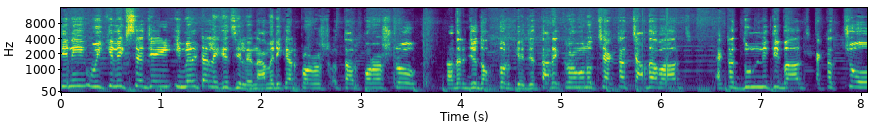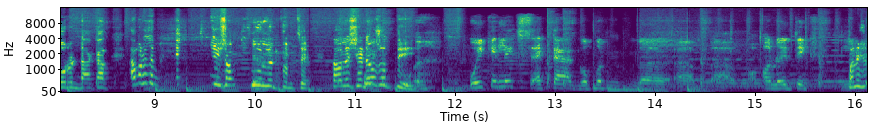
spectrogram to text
তিনি উইকিলিক্সে যে ইমেলটা লিখেছিলেন আমেরিকার তার পররাষ্ট্র তাদের যে দপ্তরকে যে তারেক রহমান হচ্ছে একটা চাঁদাবাজ একটা দুর্নীতিবাজ একটা চোর ডাকাত আমরা তো সব উল্লেখ করছে। তাহলে সেটাও সত্যি? উইকিলিক্স একটা গোপন অনৈতিক মানে-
